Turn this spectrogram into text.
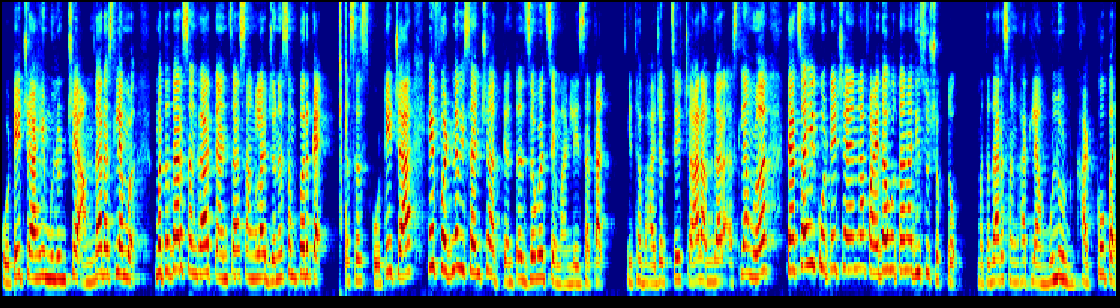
कोटेच्या हे मुलुंडचे आमदार असल्यामुळे मतदारसंघात त्यांचा चांगला जनसंपर्क आहे. तसंच कोटेच्या हे फडणवीसांच्या अत्यंत जवळचे मानले जातात. इथं भाजपचे चार आमदार असल्यामुळं त्याचाही कोटेच्या यांना फायदा होताना दिसू शकतो. मतदारसंघातल्या मुलुंड घाटकोपर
